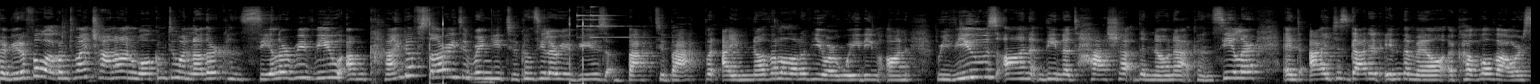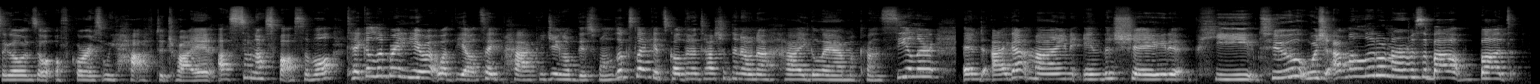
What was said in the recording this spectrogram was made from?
Hi beautiful, welcome to my channel and welcome to another concealer review. I'm kind of sorry to bring you two concealer reviews back to back, but I know that a lot of you are waiting on reviews on the Natasha Denona concealer and I just got it in the mail a couple of hours ago and so of course we have to try it as soon as possible. Take a look right here at what the outside packaging of this one looks like. It's called the Natasha Denona Hy-Glam Concealer and I got mine in the shade P2 which I'm a little nervous about but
